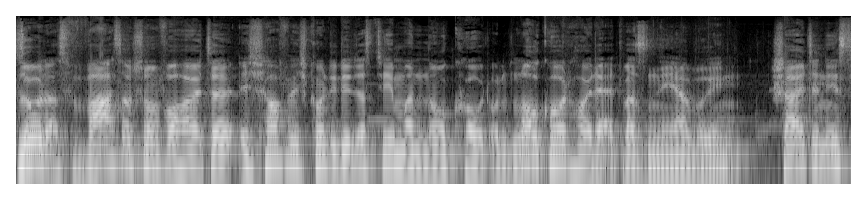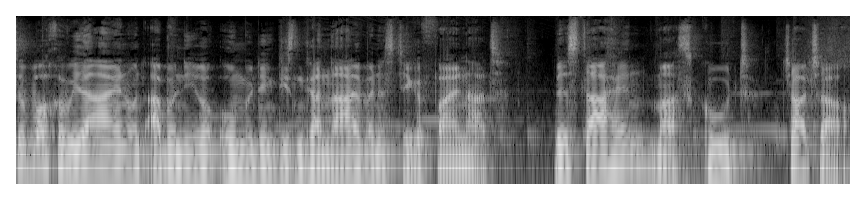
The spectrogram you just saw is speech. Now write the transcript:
So, das war's auch schon für heute. Ich hoffe, ich konnte dir das Thema No-Code und Low-Code heute etwas näher bringen. Schalte nächste Woche wieder ein und abonniere unbedingt diesen Kanal, wenn es dir gefallen hat. Bis dahin, mach's gut. Ciao, ciao.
